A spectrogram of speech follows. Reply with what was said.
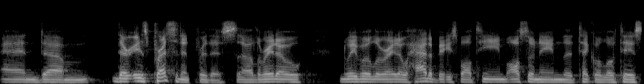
and um, there is precedent for this. Uh, Laredo, Nuevo Laredo had a baseball team, also named the Tecolotes,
